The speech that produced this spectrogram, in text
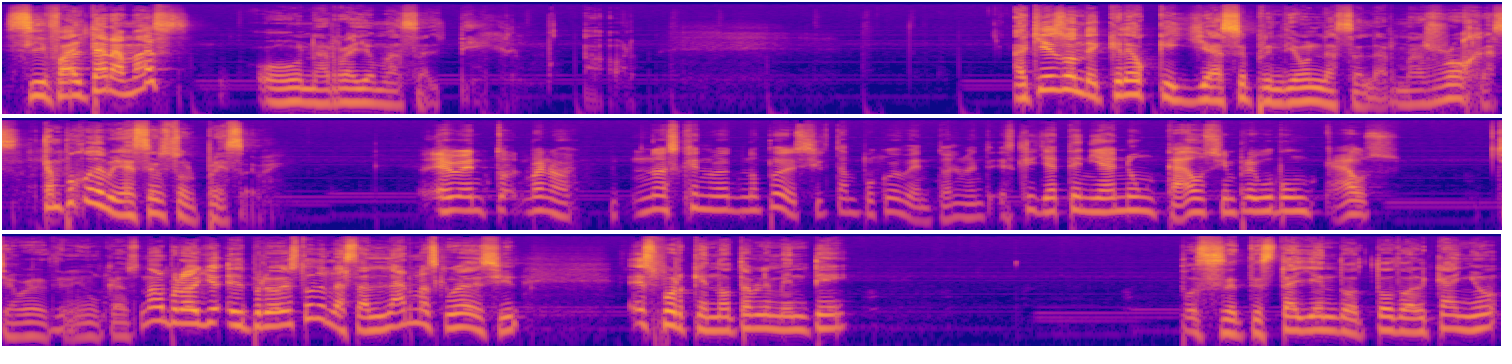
si faltara más, una raya más al. Aquí es donde creo que ya se prendieron las alarmas rojas. Tampoco debería ser sorpresa, güey. eventu- bueno, no es que no, no puedo decir tampoco eventualmente, es que ya tenían un caos, siempre hubo un caos. A tener un caso. No, pero, yo- eh, pero esto de las alarmas que voy a decir es porque notablemente pues se te está yendo todo al caño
